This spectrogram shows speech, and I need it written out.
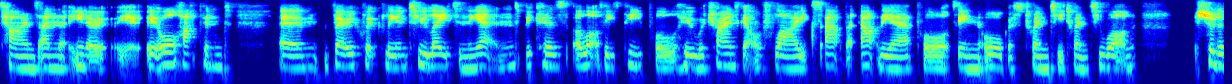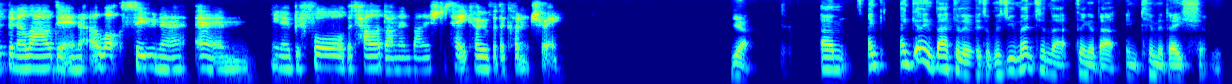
times, and you know it, it all happened um, very quickly and too late in the end because a lot of these people who were trying to get on flights at the at the airport in August 2021 should have been allowed in a lot sooner. Um, you know, before the Taliban had managed to take over the country. Yeah, um, and and going back a little because you mentioned that thing about intimidation,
